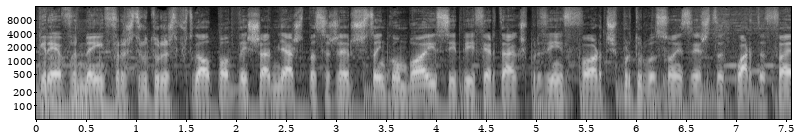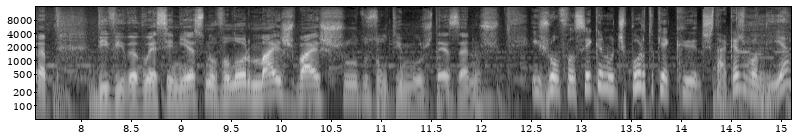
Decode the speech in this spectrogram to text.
Greve na infraestruturas de Portugal pode deixar milhares de passageiros sem comboio. CP e Fertagos prevêem fortes perturbações esta quarta-feira. Dívida do SNS no valor mais baixo dos últimos 10 anos. E João Fonseca no desporto, o que é que destacas? Bom dia.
